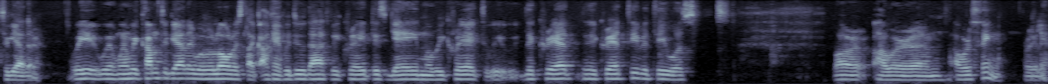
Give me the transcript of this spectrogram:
together we, we, when we come together we will always like okay we do that we create this game or we create we, the create the creativity was our our um, our thing really.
